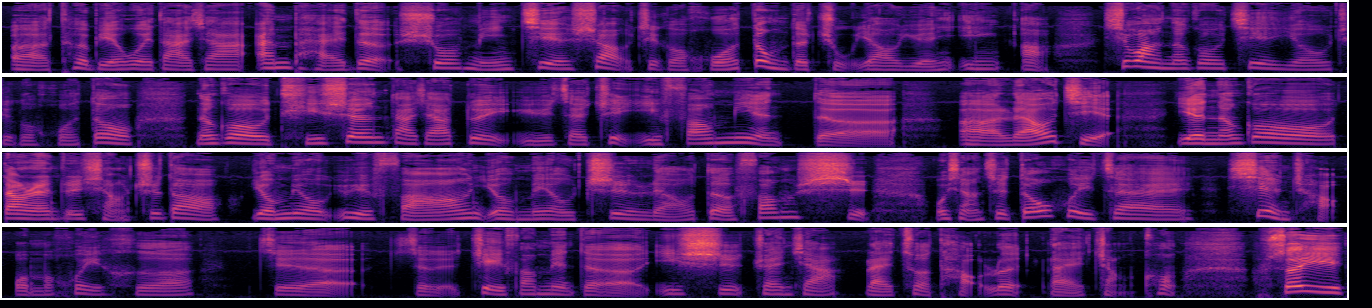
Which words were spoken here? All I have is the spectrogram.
呃，特别为大家安排的说明介绍这个活动的主要原因啊，希望能够借由这个活动，能够提升大家对于在这一方面的。呃，了解也能够，当然就想知道有没有预防，有没有治疗的方式。我想这都会在现场，我们会和这这这方面的医师专家来做讨论，来掌控。所以，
